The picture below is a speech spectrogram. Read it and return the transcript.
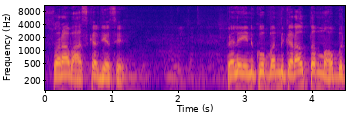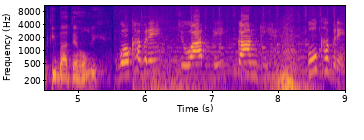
स्वरा भास्कर जैसे। पहले इनको बंद कराओ तब मोहब्बत की बातें होंगी। वो खबरें जो आपके काम की है वो खबरें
